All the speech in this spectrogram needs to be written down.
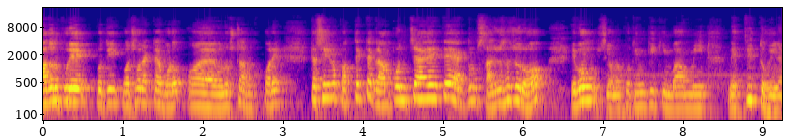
বাদলপুরে প্রতি বছর একটা বড় অনুষ্ঠান করে। তা সেগুলো প্রত্যেকটা গ্রাম পঞ্চায়েতে একদম সাজো সাজো রব এবং জনপ্রতিনিধি কিংবা আমি নেতৃত্ব হই না।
